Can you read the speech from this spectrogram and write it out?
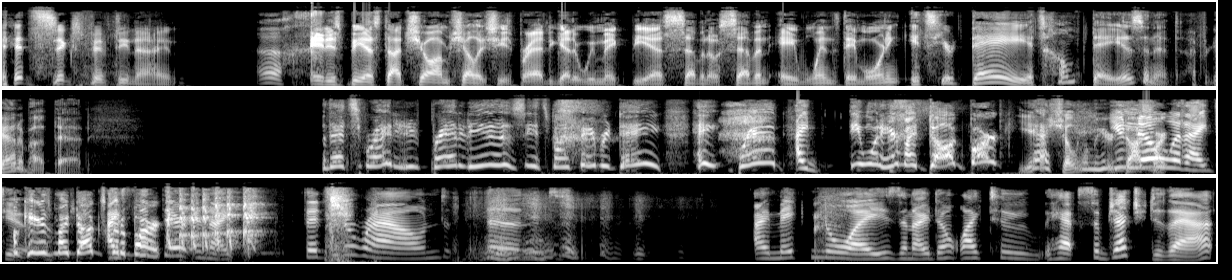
It's 6:59. Ugh. It is BS. Show. I'm Shelly. She's Brad. Together we make BS 707 a Wednesday morning. It's your day. It's hump day, isn't it? I forgot about that. That's right. It is, Brad, it is. It's my favorite day. Hey, Brad, I do you want to hear my dog bark? Yeah, Shelly, let me hear you dog know what I do. Okay, here's my dog's going to sit bark. there and I fidget around and I make noise and I don't like to have subject you to that.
